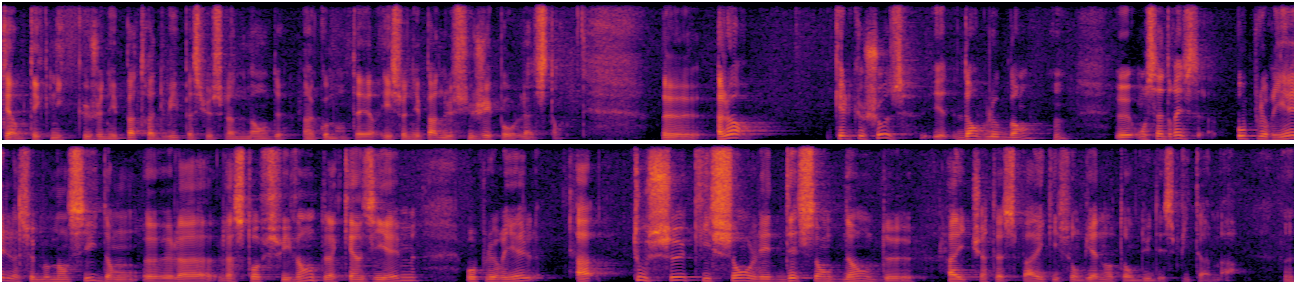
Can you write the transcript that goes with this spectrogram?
terme technique que je n'ai pas traduit parce que cela demande un commentaire et ce n'est pas le sujet pour l'instant. Euh, alors, quelque chose d'englobant, hein, euh, on s'adresse au pluriel à ce moment-ci dans euh, la, strophe suivante, la quinzième, au pluriel à tous ceux qui sont les descendants de Haïchataspa et qui sont bien entendu des Spitama. Hein.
